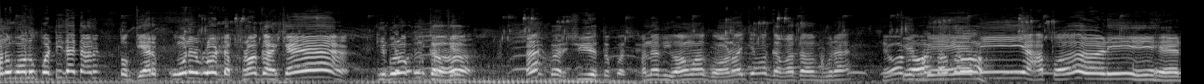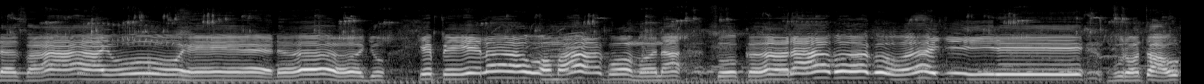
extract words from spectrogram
ઓનું બોનું પટી જાય તાને તો ઘેર કોણ પેલો ડફણો કે ઠીબરો કોણ ગહે હા? કરશું એ તો પછી. અને વિવાહમાં ગોણો કેવા ગવાતા પૂરા કેવા ગવાતા આપણી હેડ સાયો હેડ જો. કે પેલા ઓમા ગોમના છોકરા વગોજી રે. બુરો તો આવું.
